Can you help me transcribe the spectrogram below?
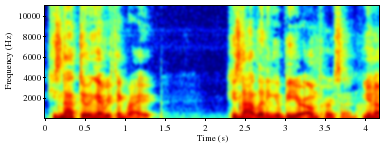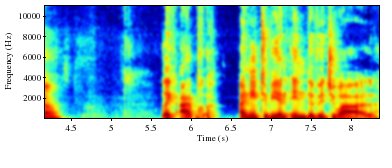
He's not doing everything right. He's not letting you be your own person, you know? Like I I need to be an individual.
